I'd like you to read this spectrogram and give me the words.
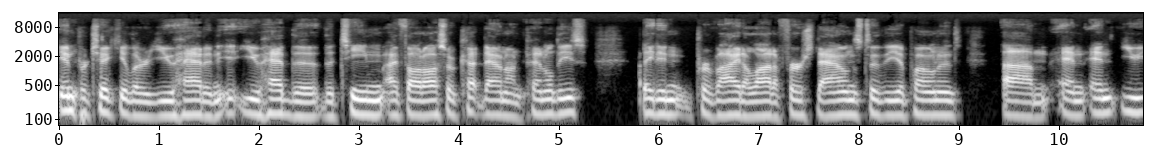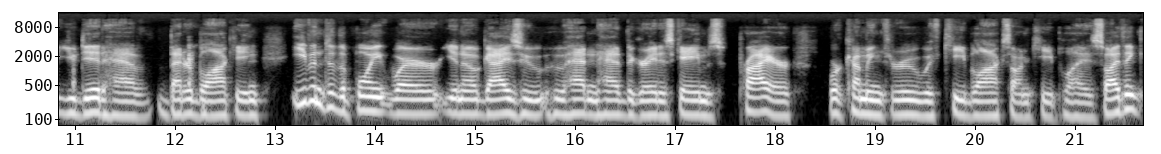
In particular, you had an you had the the team I thought also cut down on penalties. They didn't provide a lot of first downs to the opponent. Um, and and you you did have better blocking, even to the point where you know guys who who hadn't had the greatest games prior were coming through with key blocks on key plays. So I think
